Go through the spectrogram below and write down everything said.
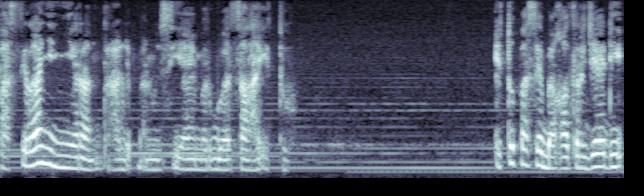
pastilah nyinyiran terhadap manusia yang berbuat salah itu. Itu pasti bakal terjadi.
